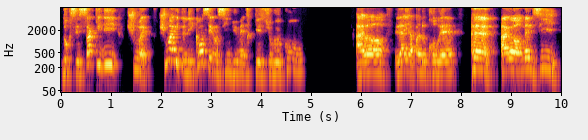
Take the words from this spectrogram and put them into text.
Donc c'est ça qui dit Shmuel. Shmuel, il te dit, quand c'est un signe du maître qui est sur le cou, alors là, il n'y a pas de problème. Alors, même si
